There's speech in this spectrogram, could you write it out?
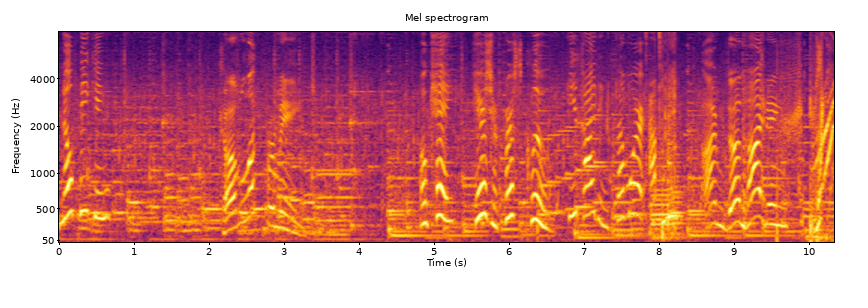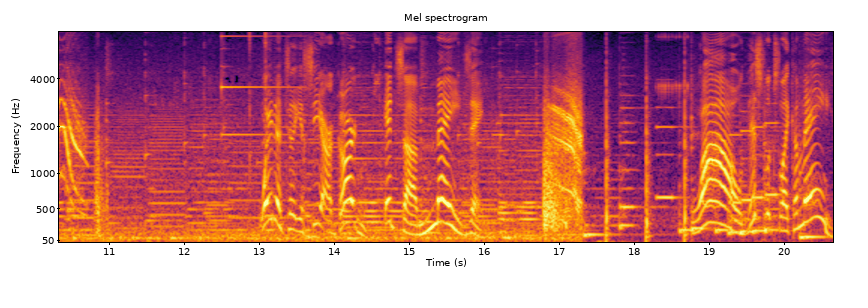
No peeking. Come look for me. Okay, here's your first clue. He's hiding somewhere out. I'm done hiding. Wait until you see our garden. It's amazing. Wow, this looks like a maze.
